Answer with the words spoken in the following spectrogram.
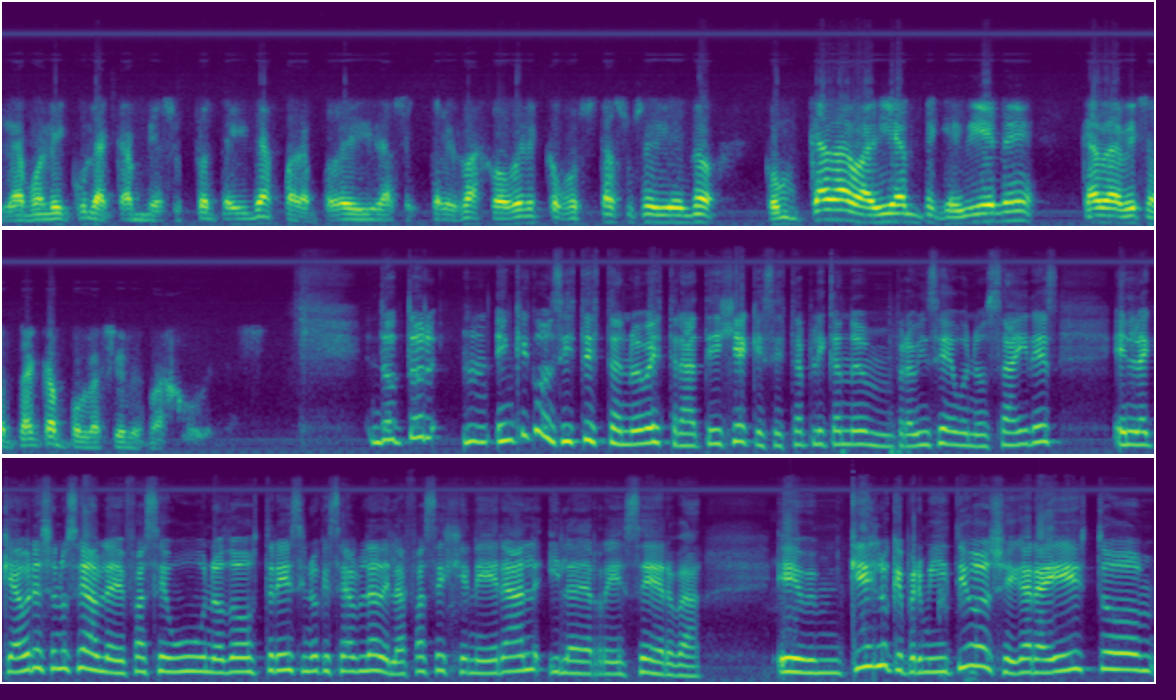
la molécula cambia sus proteínas para poder ir a sectores más jóvenes, como está sucediendo con cada variante que viene, cada vez atacan poblaciones más jóvenes. Doctor, ¿en qué consiste esta nueva estrategia que se está aplicando en provincia de Buenos Aires, en la que ahora ya no se habla de fase 1, 2, 3, sino que se habla de la fase general y la de reserva? Eh, ¿Qué es lo que permitió llegar a esto?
